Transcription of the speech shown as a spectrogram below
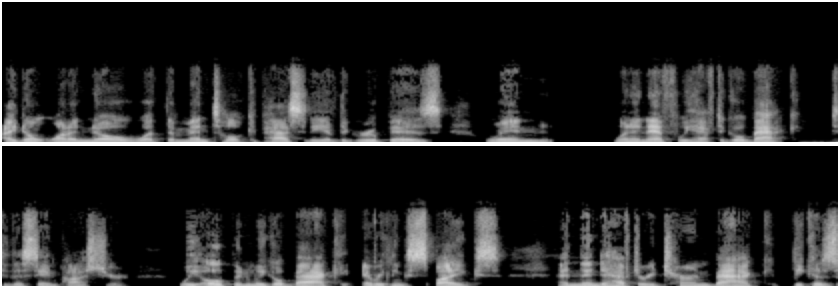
i don't want to know what the mental capacity of the group is when when and if we have to go back to the same posture. We open we go back everything spikes and then to have to return back because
